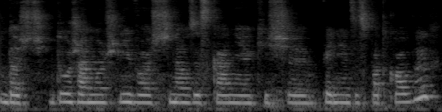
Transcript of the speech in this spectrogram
dość duża możliwość na uzyskanie jakichś e, pieniędzy spadkowych.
